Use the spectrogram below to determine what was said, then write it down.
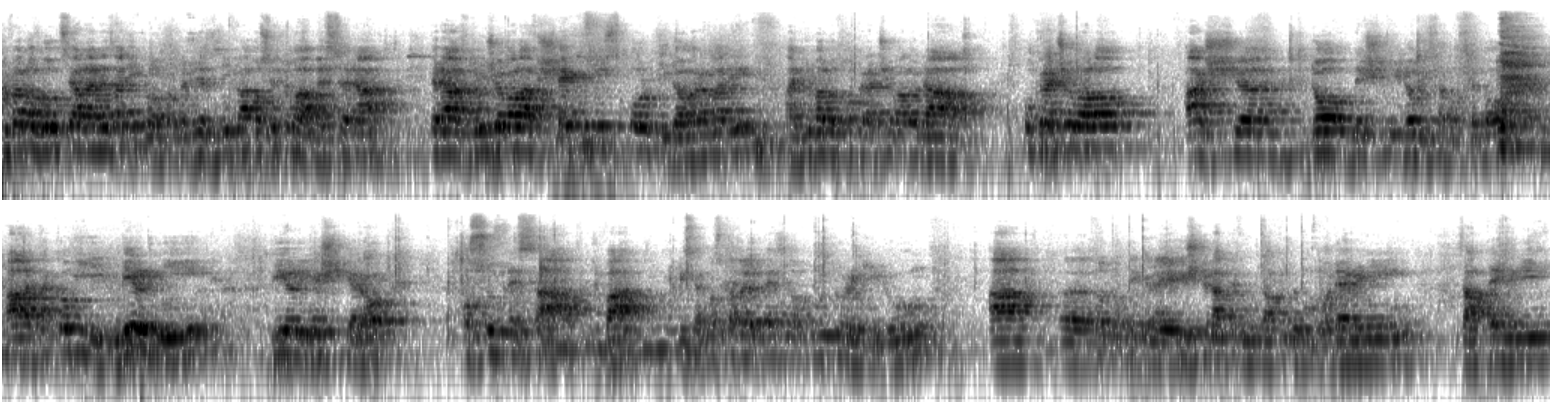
divadlo v Louce ale nezaniklo, protože vznikla osvětová beseda, která združovala všechny spolky dohromady a divadlo pokračovalo dál. Pokračovalo až do dnešní doby samo sebou, ale takový milník byl ještě rok 82, kdy se postavil tento kulturní dům a e, toto pěkné jeviště na tu, na dobu moderní, za tehdy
